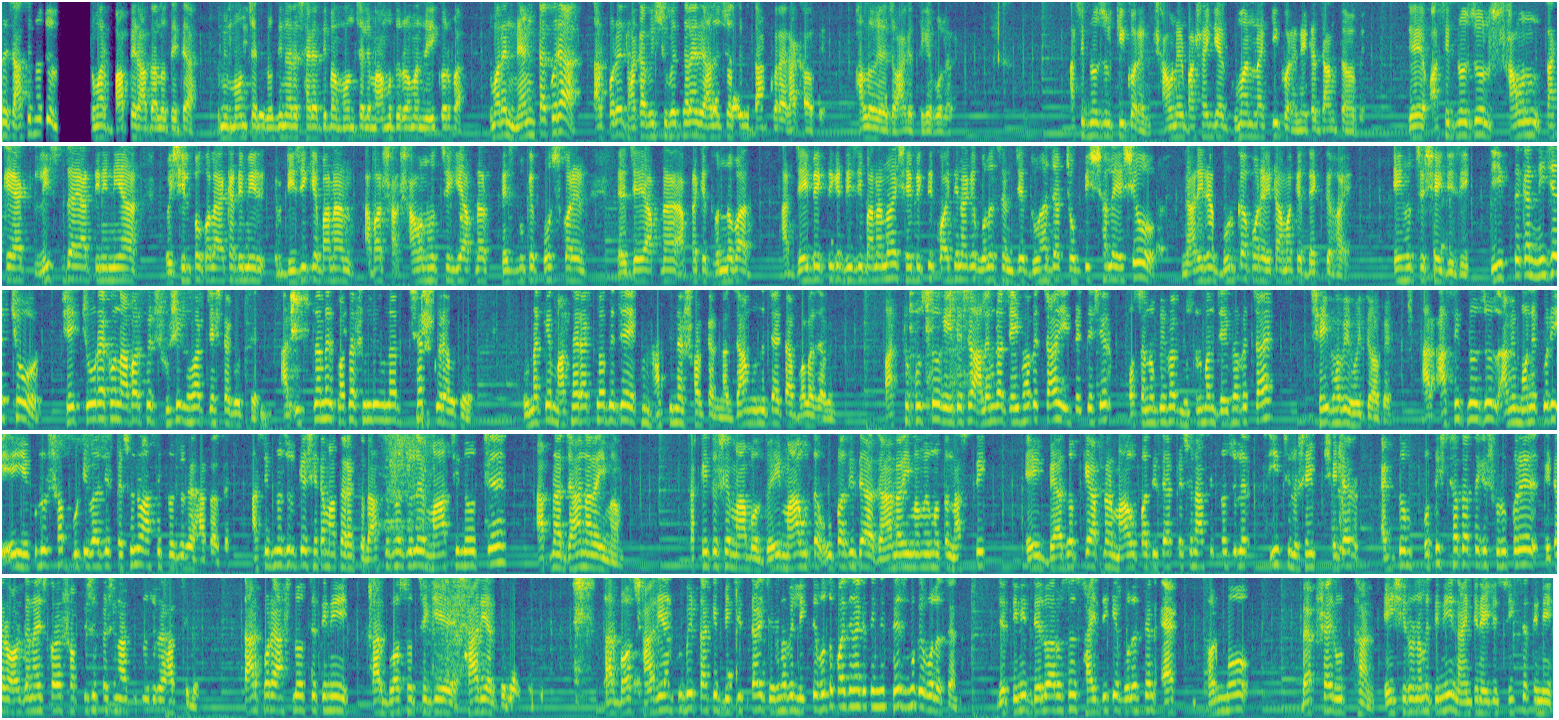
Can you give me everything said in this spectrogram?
আসিফ নজরুল, তোমার বাপের আদালত এটা। তুমি মন চাইলে রোজিনারে ছাইরা দিবা, মন চাইলে মাহমুদুর রহমান এই করবা। তোমার ন্যাংটা করে তারপরে ঢাকা বিশ্ববিদ্যালয়ের রাজু চত্বরে দাঁড় করায় রাখা হবে। ভালো হয়ে যাও আগে থেকে বলে আসিফ নজরুল কি করেন? শাওনের বাসায় গিয়ে ঘুমান না কি করেন? এটা জানতে হবে। যে আসিফ নজরুল, শাওন তাকে এক লিস্ট দেয় আর তিনি নিয়ে ওই শিল্পকলা একাডেমির ডিজি কে বানান। আবার শাওন হচ্ছে গিয়ে আপনার ফেসবুকে পোস্ট করেন যে আপনার, আপনাকে ধন্যবাদ। আর যেই ব্যক্তিকে ডিজি বানানো হয়, সেই ব্যক্তি কয়দিন আগে বলেছেন যে দু সালে এসেও নারীরা বুরকা পরে এটা আমাকে দেখতে হয়। এই হচ্ছে সেই ডিজি ইফতেকার নিজের চোর, সেই চোর এখন আবার ফের সুশীল হওয়ার চেষ্টা করছে। আর ইসলামের কথা শুনলে ওনার ছেদ করে ওঠে। ওনাকে মাথায় রাখতে হবে যে এখন হাসিনা সরকার না, যা মনে চায় তা বলা যাবে না। পাঠ্যপুস্তক এই দেশের আলেমরা যেইভাবে চায়, এই দেশের পঁচানব্বই ভাগ মুসলমান যেইভাবে চায় সেইভাবেই হইতে হবে। আর আসিফ নজরুল, আমি মনে করি এই এগুলোর সব গুটিবাজির পেছনেও আসিফ নজরুলের হাত আছে। আসিফ নজরুলকে সেটা মাথায় রাখতে হবে। আসিফ নজরুলের মা ছিল হচ্ছে আপনার জাহানারা ইমাম। তাকেই তো সে মা বলতো। এই মা উপাধি দেওয়া জাহানারা ইমামের মতো নাস্তিক। এই বেয়াদবকে আপনার মা উপাধি দেওয়ার পেছনে আসিফ নজরুলের ই ছিল। সেই সেটার একদম প্রতিষ্ঠাতা থেকে শুরু করে এটার অর্গানাইজ করা সবকিছুর পেছনে আসিফ নজরুলের হাত ছিল। তারপরে আসলো হচ্ছে তিনি তার বস হচ্ছে গিয়ে শাহরিয়ার কবির তার বস শাহরিয়ার কবির তাকে বিচিত্রায় যেভাবে লিখতে বলতো, কয়েকদিন আগে তিনি ফেসবুকে বলেছেন যে তিনি দেলোয়ার হোসেন সাইদিকে বলেছেন এক ধর্ম ব্যবসায়ের উত্থান। এই শিরোনামে তিনি নাইনটিন এইটি সিক্সে তিনি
